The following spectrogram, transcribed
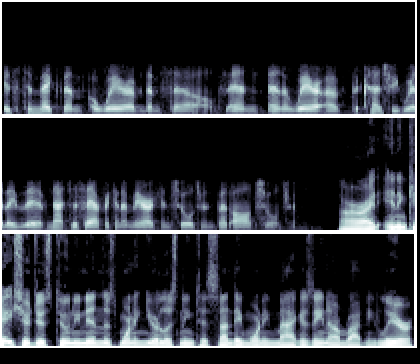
it's to make them aware of themselves and and aware of the country where they live, not just African American children, but all children. All right. And in case you're just tuning in this morning, you're listening to Sunday Morning Magazine. I'm Rodney Lear.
